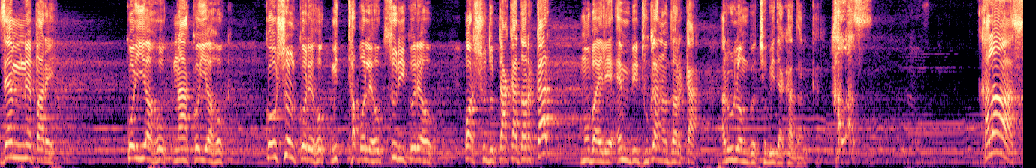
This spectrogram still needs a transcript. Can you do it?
যেমনে পারে, কইয়া হোক, না কইয়া হোক, কৌশল করে হোক, মিথ্যা বলে হোক, চুরি করে হোক, ওর শুধু টাকা দরকার মোবাইলে এমবি ঢুকানো দরকার আর উলঙ্গ ছবি দেখা দরকার। খালাস! খালাস!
